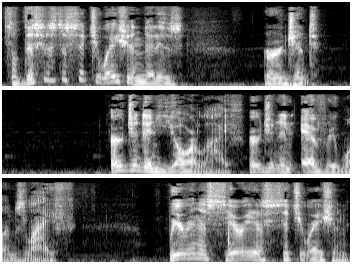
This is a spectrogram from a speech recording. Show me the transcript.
So this is the situation that is urgent. Urgent in your life, urgent in everyone's life. We're in a serious situation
